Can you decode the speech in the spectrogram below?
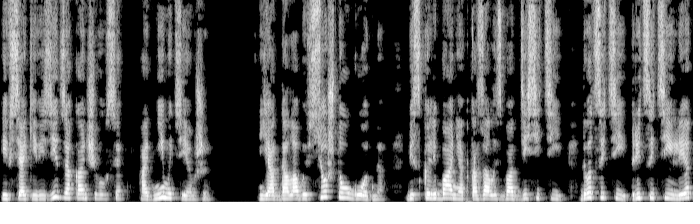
и всякий визит заканчивался одним и тем же. Я отдала бы все, что угодно, без колебаний отказалась бы от десяти, двадцати, тридцати лет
